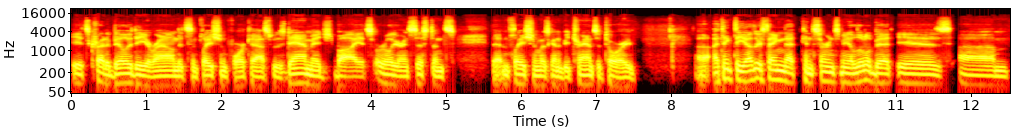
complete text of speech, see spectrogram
its credibility around its inflation forecast was damaged by its earlier insistence that inflation was going to be transitory. Uh, I think the other thing that concerns me a little bit is um,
